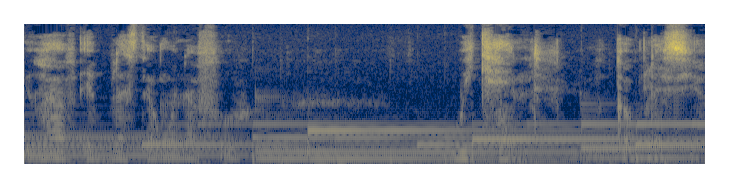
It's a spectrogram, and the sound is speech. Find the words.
you have a blessed and wonderful weekend. God bless you.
